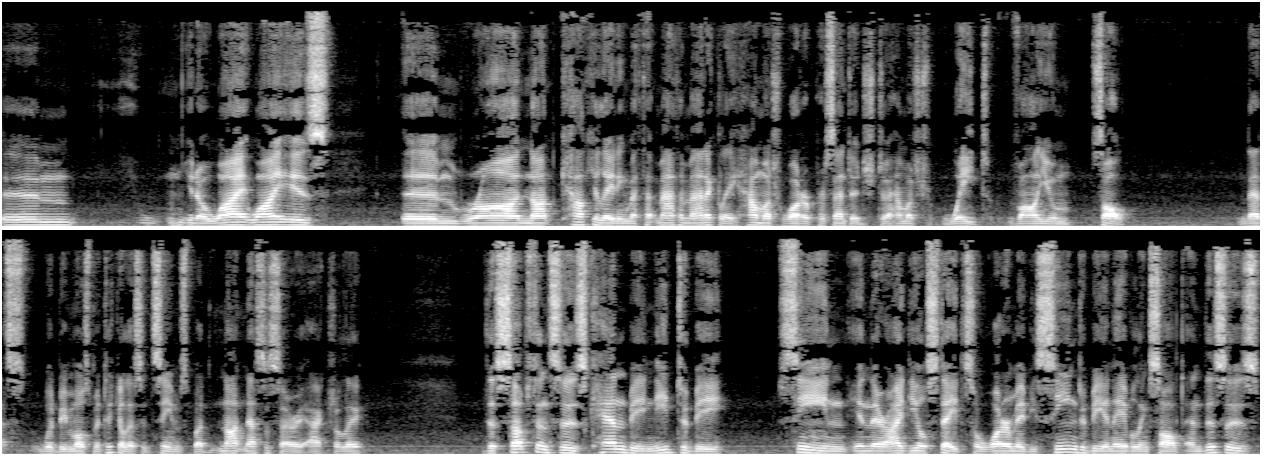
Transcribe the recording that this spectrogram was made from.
Um, you know why? Why is um, Ra not calculating math- mathematically how much water percentage to how much weight, volume, salt? That's would be most meticulous, it seems, but not necessary actually. The substances can be, need to be seen in their ideal state, so water may be seen to be enabling salt, and this is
